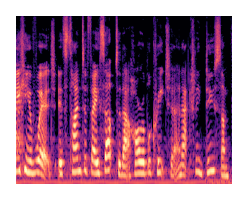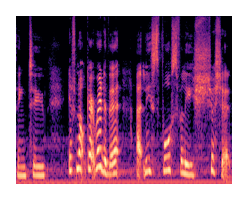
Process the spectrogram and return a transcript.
Speaking of which, it's time to face up to that horrible creature and actually do something to, if not get rid of it, at least forcefully shush it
